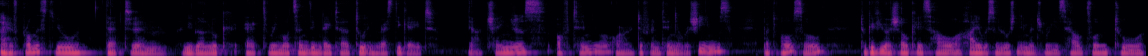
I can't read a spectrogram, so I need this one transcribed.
I have promised you that um, we will look at remote sensing data to investigate yeah, changes of tenure or different tenure regimes, but also to give you a showcase how high resolution imagery is helpful to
